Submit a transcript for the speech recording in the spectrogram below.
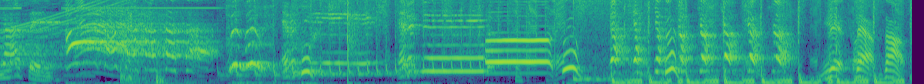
nothing. Energy! Energy! Zip, zap, zap.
